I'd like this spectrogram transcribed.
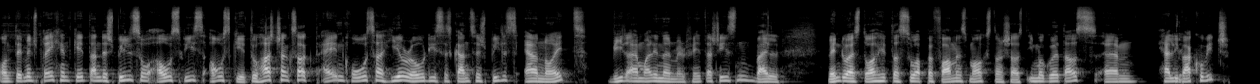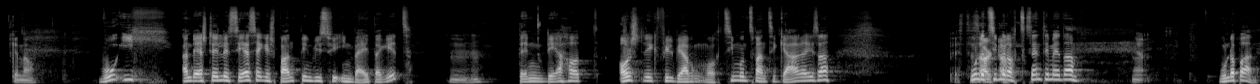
Und dementsprechend geht dann das Spiel so aus, wie es ausgeht. Du hast schon gesagt, ein großer Hero dieses ganzen Spiels erneut wieder einmal in einem Elfmeterschießen, weil wenn du als Torhüter so eine Performance machst, dann schaust du immer gut aus. Ähm, Herr Livakovic, Genau. wo ich an der Stelle sehr, sehr gespannt bin, wie es für ihn weitergeht. Mhm. Denn der hat anständig viel Werbung gemacht. 27 Jahre ist er, Bestes Alter. 187 Zentimeter. Ja. Wunderbar.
